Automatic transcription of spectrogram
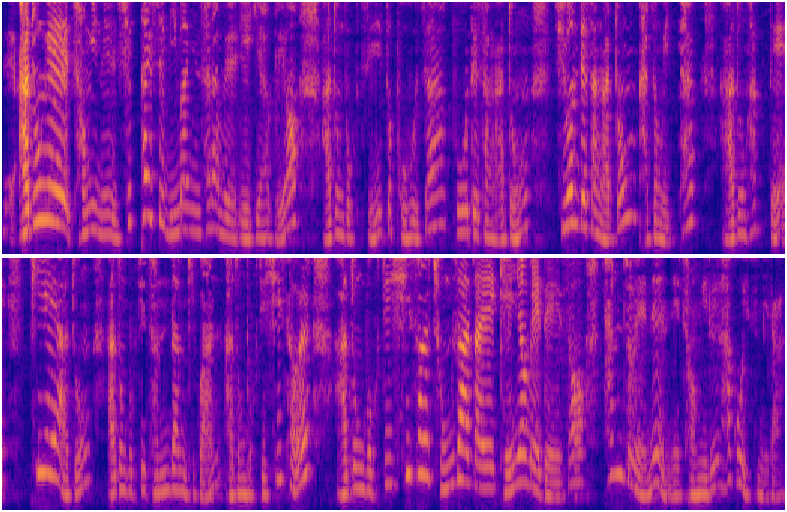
네, 아동의 정의는 18세 미만인 사람을 얘기하고요. 아동복지, 또 보호자, 보호대상 아동, 지원대상 아동, 가정위탁, 아동학대, 피해 아동, 아동복지 전담기관, 아동복지 시설, 아동복지 시설 종사자의 개념에 대해서 3조에는 정의를 하고 있습니다.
